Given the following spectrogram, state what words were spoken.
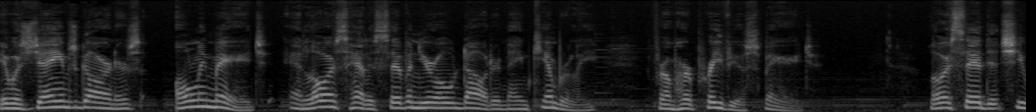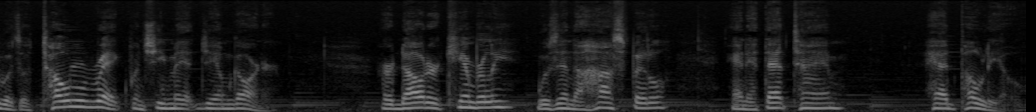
It was James Garner's only marriage, and Lois had a seven year old daughter named Kimberly from her previous marriage. Lois said that she was a total wreck when she met Jim Garner. Her daughter Kimberly was in the hospital and at that time had polio.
